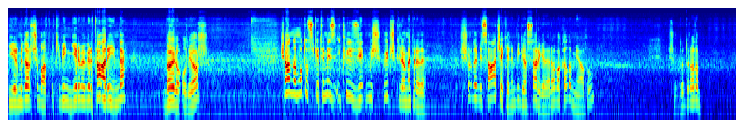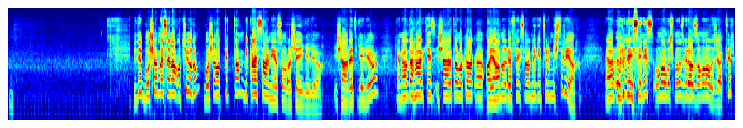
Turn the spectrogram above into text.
24 Şubat 2021 tarihinde böyle oluyor. Şu anda motosikletimiz 273 kilometrede. Şurada bir sağa çekelim, bir göstergelere bakalım yahu. Şurada duralım. Bir de boşa mesela atıyorum. Boşa attıktan birkaç saniye sonra şey geliyor. işaret geliyor. Genelde herkes işarete bakarak a- ayağını refleks haline getirmiştir ya. Eğer öyleyseniz ona alışmanız biraz zaman alacaktır.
